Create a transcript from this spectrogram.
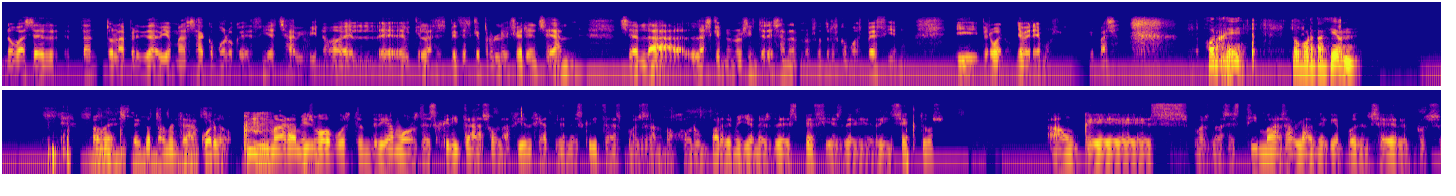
no va a ser tanto la pérdida de biomasa como lo que decía Xavi, ¿no? El, que las especies que proliferen sean, sean las que no nos interesan a nosotros como especie. ¿no? Y, pero bueno, ya veremos qué pasa. Jorge, tu aportación. estoy totalmente de acuerdo. Ahora mismo, pues tendríamos descritas, o la ciencia tiene descritas, pues a lo mejor un par de millones de especies de, de insectos aunque pues las estimas hablan de que pueden ser pues,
